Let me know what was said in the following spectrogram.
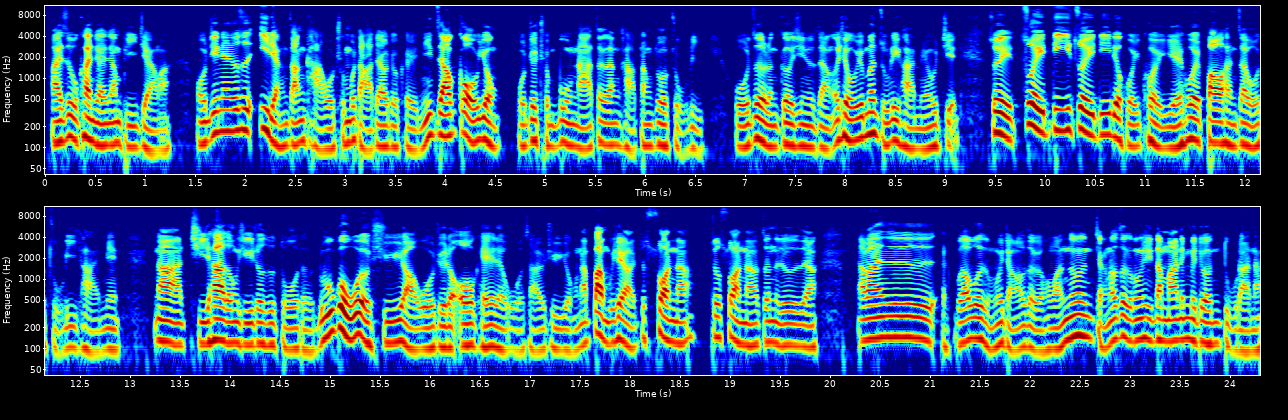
还是我看起来像皮夹吗？我今天就是一两张卡，我全部打掉就可以。你只要够用，我就全部拿这张卡当做主力。我这个人个性就这样，而且我原本主力卡还没有减，所以最低最低的回馈也会包含在我主力卡里面。那其他东西都是多的。如果我有需要，我觉得 OK 的，我才会去用。那办不下来就算了，就算了，真的就是这样。那反正就是、不知道为什么会讲到这个，反正讲到这个东西，他妈那边就很赌烂啊。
